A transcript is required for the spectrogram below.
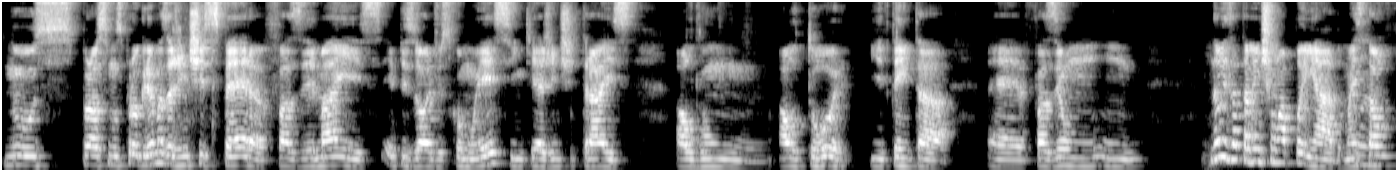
nos próximos programas a gente espera fazer mais episódios como esse, em que a gente traz algum autor e tenta é, fazer um, um- Não exatamente um apanhado, mas Hum. tal,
